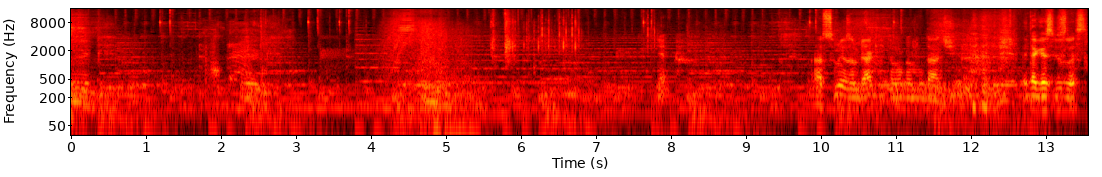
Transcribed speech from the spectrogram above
Pyk. Pyk. A w sumie zombiaki to mogłem mu dać. I tak jest useless.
